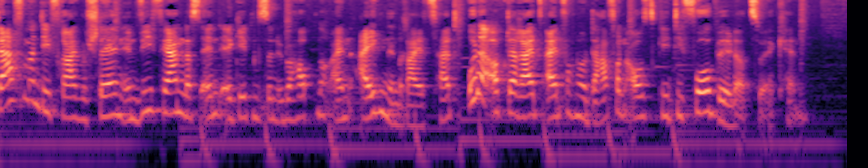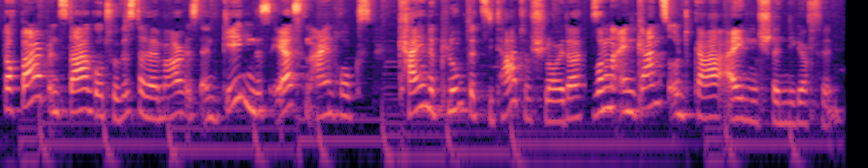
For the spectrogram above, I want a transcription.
darf man die Frage stellen, inwiefern das Endergebnis denn überhaupt noch einen eigenen Reiz hat oder ob der Reiz einfach nur davon ausgeht, die Vorbilder zu erkennen. Doch Barb and Star Go to Vista Del Mar ist entgegen des ersten Eindrucks keine plumpe Zitateschleuder, sondern ein ganz und gar eigenständiger Film.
